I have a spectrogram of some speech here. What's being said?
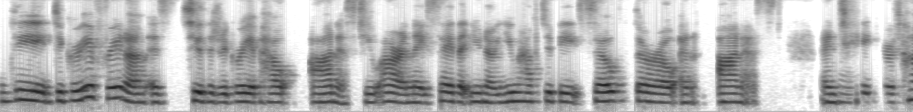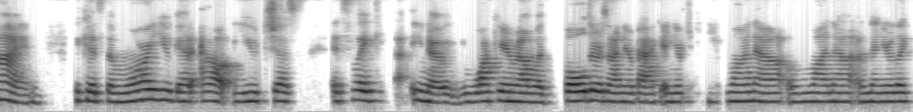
the degree of freedom is to the degree of how honest you are. And they say that, you know, you have to be so thorough and honest and mm-hmm. take your time because the more you get out, you just, it's like you know walking around with boulders on your back and you're one out and one out and then you're like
